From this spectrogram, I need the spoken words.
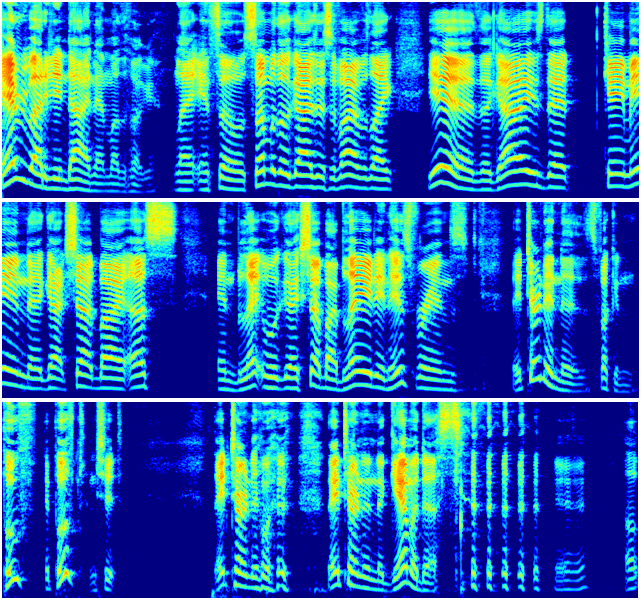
Everybody didn't die in that motherfucker. Like, and so some of those guys that survived was like, yeah, the guys that came in that got shot by us and Blade, well, got shot by Blade and his friends, they turned into fucking poof. They poofed and shit. They turned into they turned into gamma dust. yeah. Oh,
